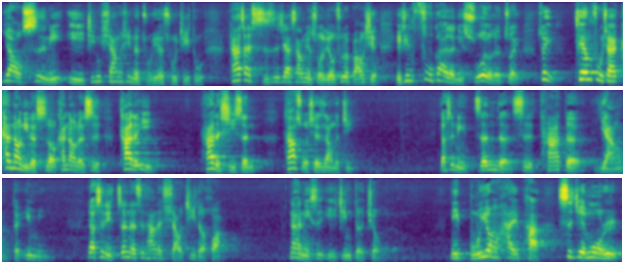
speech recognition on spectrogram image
要是你已经相信了主耶稣基督。他在十字架上面所流出的宝血，已经覆盖了你所有的罪。所以天父现在看到你的时候，看到的是他的意，他的牺牲，他所献上的祭。要是你真的是他的羊的一名，要是你真的是他的小鸡的话，那你是已经得救了。你不用害怕世界末日，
